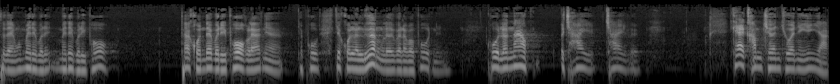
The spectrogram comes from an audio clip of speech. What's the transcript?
แสดงว่าไม่ได้บริไม่ได้บริโภค ถ้าคนได้บริโภคแล้วเนี่ย จะพูดจะคนละเรื่องเลยเวลามาพูดเนี่ยพูดแล้วน่าใช่ ใช่เลย แค่คำเชิญชวนอย่างนี้อยาก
